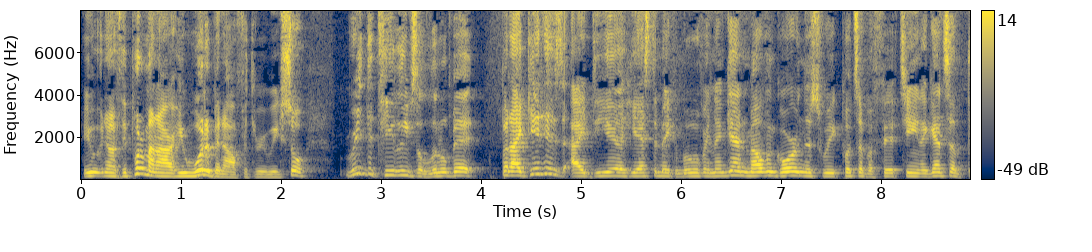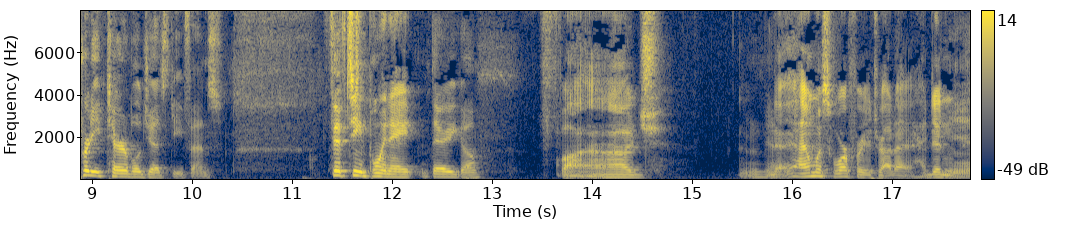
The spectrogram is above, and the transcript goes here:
He, you know, if they put him on IR, he would have been out for three weeks. So read the tea leaves a little bit, but I get his idea. He has to make a move, and again, Melvin Gordon this week puts up a fifteen against a pretty terrible Jets defense. Fifteen point eight. There you go. Fudge. Mm, I almost swore for you, Trout. I, I didn't. Yeah,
